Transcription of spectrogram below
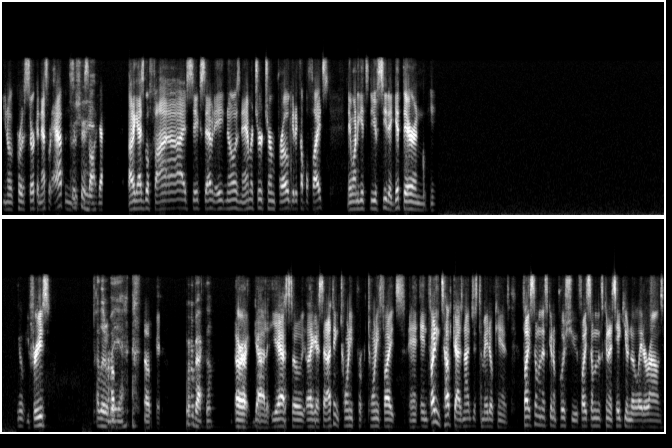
you know, pro circuit. And that's what happens. For sure. Yeah. A lot of guys go five, six, seven, eight, no as an amateur, turn pro, get a couple fights. They want to get to the UFC. They get there and. You, you freeze? A little bit, yeah. Okay. We're back though. All right, got it. Yeah, so like I said, I think 20, 20 fights and, and fighting tough guys, not just tomato cans. Fight someone that's going to push you. Fight someone that's going to take you into the later rounds.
